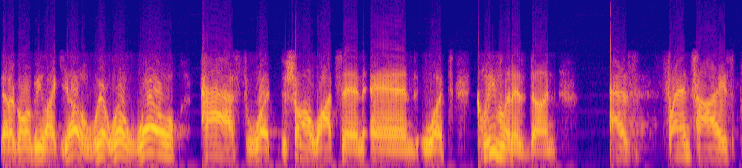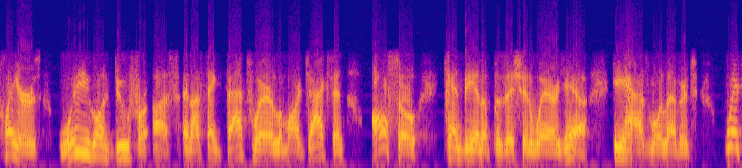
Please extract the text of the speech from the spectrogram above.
that are going to be like, yo, we're, we're well – past what Deshaun Watson and what Cleveland has done as franchise players, what are you going to do for us? And I think that's where Lamar Jackson also can be in a position where, yeah, he has more leverage, which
